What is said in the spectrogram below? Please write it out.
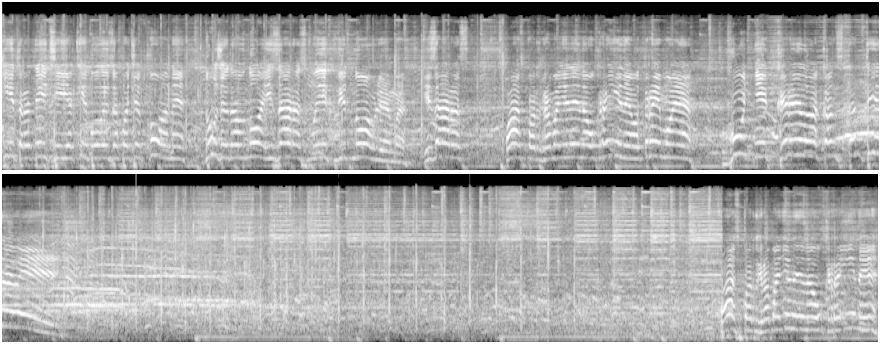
Ті традиції, які були започатковані дуже давно, і зараз ми їх відновлюємо. І зараз паспорт громадянина України отримує гутнік Кирило Константинович. Паспорт громадянина України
